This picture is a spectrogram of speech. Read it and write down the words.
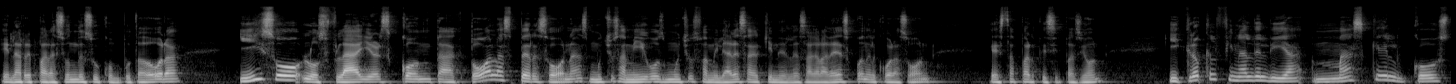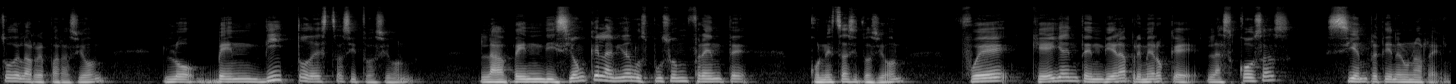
en la reparación de su computadora hizo los flyers, contactó a las personas, muchos amigos, muchos familiares a quienes les agradezco en el corazón esta participación. Y creo que al final del día, más que el costo de la reparación, lo bendito de esta situación, la bendición que la vida nos puso enfrente con esta situación, fue que ella entendiera primero que las cosas siempre tienen un arreglo.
